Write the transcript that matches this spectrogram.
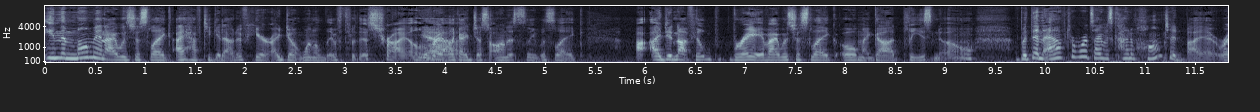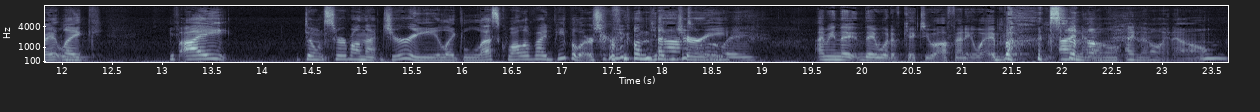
in the moment i was just like i have to get out of here i don't want to live through this trial yeah. right like i just honestly was like I did not feel brave. I was just like, oh my God, please no. But then afterwards, I was kind of haunted by it, right? Mm-hmm. Like, if I don't serve on that jury, like less qualified people are serving on that yeah, jury. Totally. I mean, they, they would have kicked you off anyway, but. I um, know, I know, I know.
